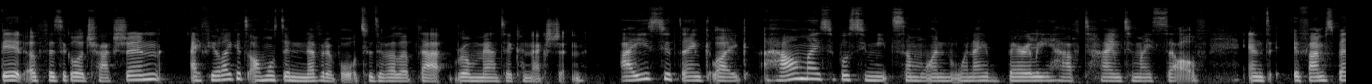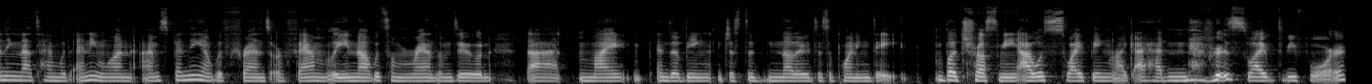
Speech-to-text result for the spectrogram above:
bit of physical attraction, I feel like it's almost inevitable to develop that romantic connection. I used to think, like, how am I supposed to meet someone when I barely have time to myself? And if I'm spending that time with anyone, I'm spending it with friends or family, not with some random dude that might end up being just another disappointing date. But trust me, I was swiping like I had never swiped before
